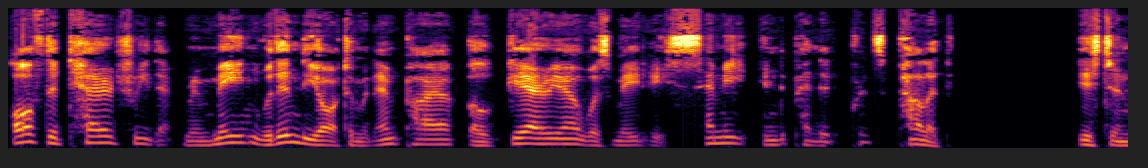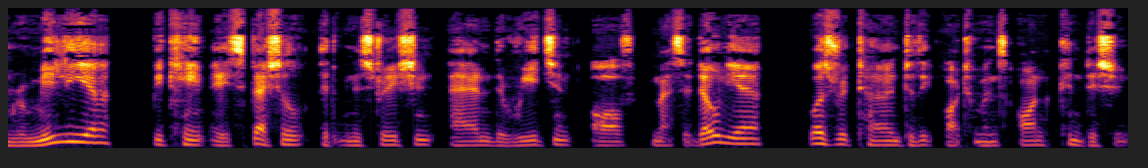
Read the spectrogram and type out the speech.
Of the territory that remained within the Ottoman Empire, Bulgaria was made a semi-independent principality. Eastern Rumelia became a special administration and the region of Macedonia was returned to the Ottomans on condition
